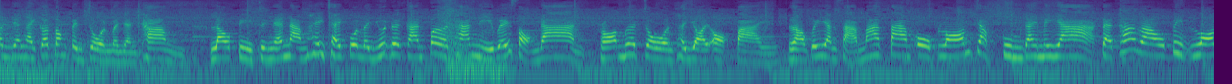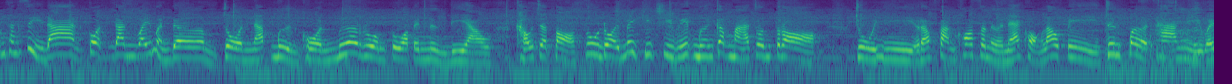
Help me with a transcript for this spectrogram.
รยังไงก็ต้องเป็นโจรมันยันค่ำเราปีจึงแนะนำให้ใช้กลยุทธ์โดยการเปิดทางหนีไว้สองด้าน เพราะเมื่อโจรทยอยออกไป เราก็ยังสามารถตามโอบล้อมจับกลุ่มได้ไม่ยาก แต่ถ้าเราปิดล้อมทั้ง 4 ด้าน กดดันไว้เหมือนเดิม โจรนับหมื่นคนเมื่อรวมตัวเป็นหนึ่งเดียว เขาจะต่อสู้โดยไม่คิดชีวิตเหมือนกับหมาจนตรอก จูฮี รับฟังข้อเสนอแนะของเล่าปี จึงเปิดทางหนีไว้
